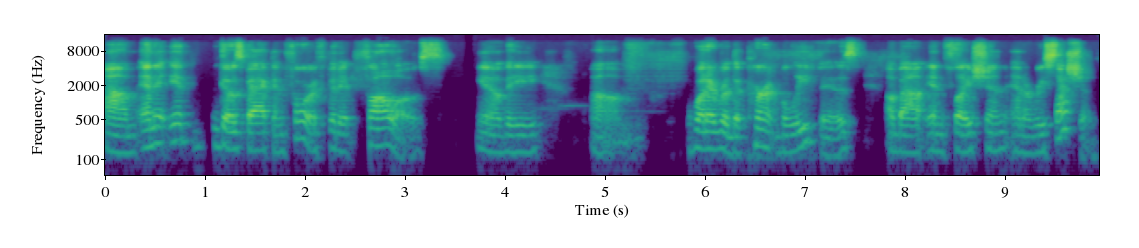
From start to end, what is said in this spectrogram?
um, and it, it goes back and forth, but it follows, you know, the um, whatever the current belief is about inflation and a recession.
